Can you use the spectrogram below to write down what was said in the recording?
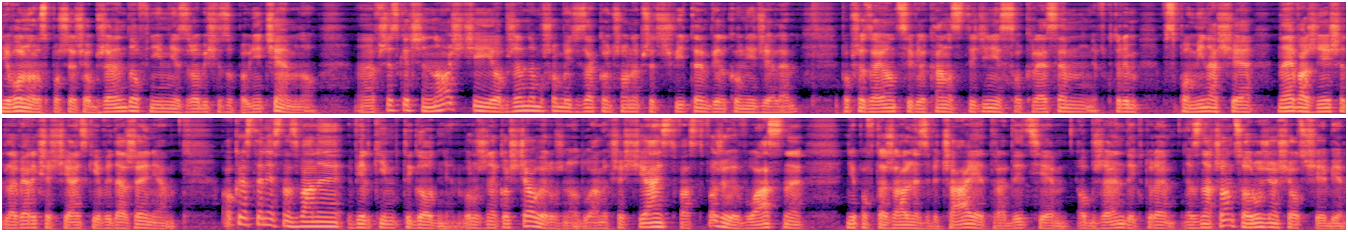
Nie wolno rozpoczynać obrzędów, nim nie zrobi się zupełnie ciemno. E, Wszystkie czynności i obrzędy muszą być zakończone przed świtem w Wielką Niedzielę. Poprzedzający Wielkanoc tydzień jest okresem, w którym wspomina się najważniejsze dla wiary chrześcijańskiej wydarzenia. Okres ten jest nazwany Wielkim Tygodniem. Różne kościoły, różne odłamy chrześcijaństwa stworzyły własne, niepowtarzalne zwyczaje, tradycje, obrzędy, które znacząco różnią się od siebie.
